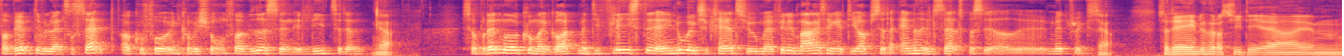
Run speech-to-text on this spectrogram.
for hvem det vil være interessant at kunne få en kommission for at videresende et lead til dem. Ja. Så på den måde kunne man godt, men de fleste er endnu ikke så kreative med affiliate marketing, at de opsætter andet end salgsbaserede øh, metrics. Ja. Så det jeg egentlig hørt dig sige, det er, øhm,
